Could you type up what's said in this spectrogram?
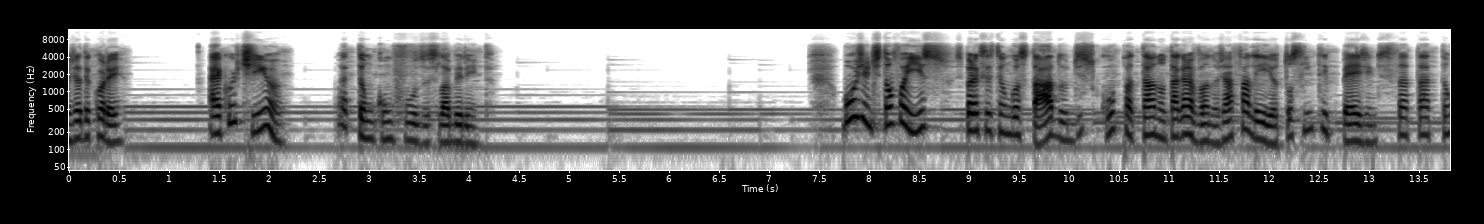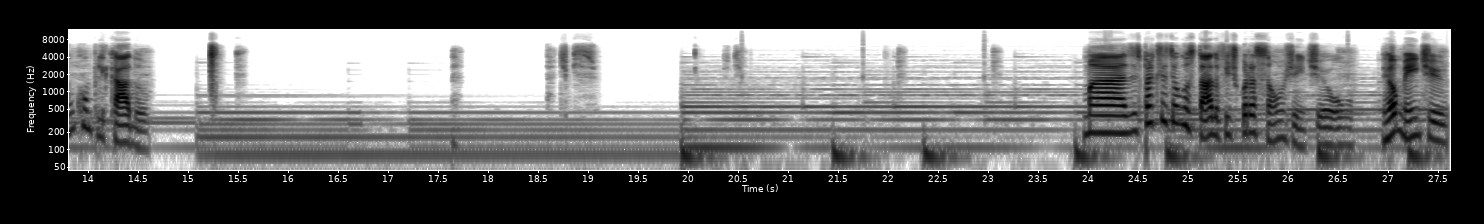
Eu já decorei. Ah, é curtinho. Não é tão confuso esse labirinto. Bom, gente, então foi isso. Espero que vocês tenham gostado. Desculpa, tá? Não tá gravando. Já falei, eu tô sem tripé, gente. Isso tá, tá tão complicado. Difícil. Mas espero que vocês tenham gostado. Fiz de coração, gente. Eu realmente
